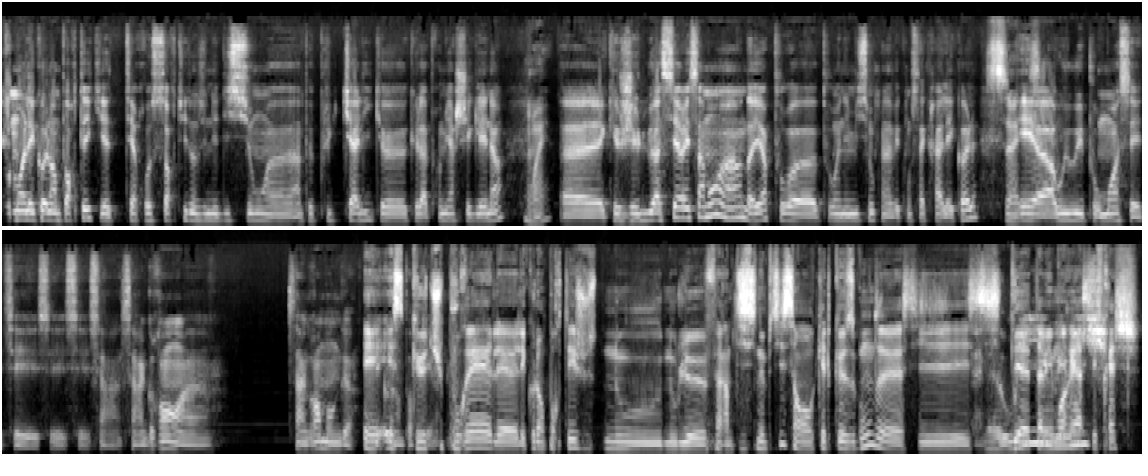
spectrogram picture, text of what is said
Clairement l'école emportée qui était ressortie dans une édition euh, un peu plus quali que, que la première chez Glénat, Ouais. euh, que j'ai lu assez récemment hein, d'ailleurs pour, euh, pour une émission qu'on avait consacrée à l'école. Et euh, oui, oui, pour moi, c'est un, c'est un grand. c'est un grand manga. Et est-ce que tu pourrais, le- l'école emportée, juste nous, nous le faire un petit synopsis en quelques secondes, si, si t'es- oui, ta oui, mémoire est assez fraîche?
